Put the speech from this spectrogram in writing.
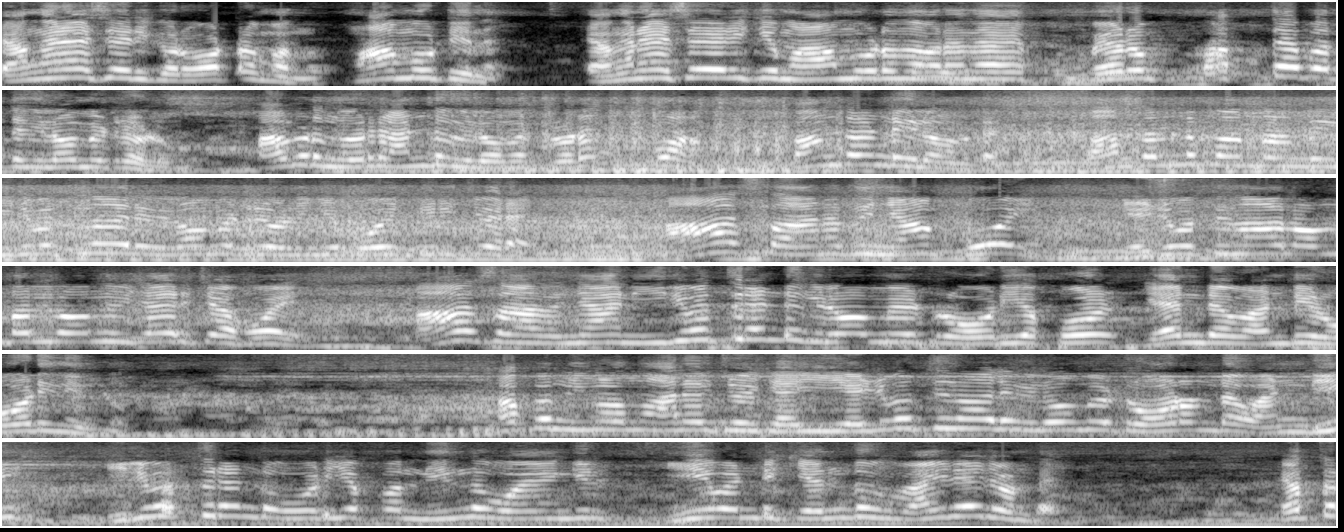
ചങ്ങനാശ്ശേരിക്ക് ഒരു ഓട്ടം വന്നു മാമ്മൂട്ടിന്ന് ചങ്ങനാശ്ശേരിക്ക് മാമൂട് എന്ന് പറയുന്നത് വെറും പത്ത് പത്ത് കിലോമീറ്റർ ഉള്ളൂ. നിന്ന് ഒരു രണ്ട് കിലോമീറ്റർ കൂടെ പോകണം പന്ത്രണ്ട് കിലോമീറ്റർ പന്ത്രണ്ട് പന്ത്രണ്ട് ഇരുപത്തിനാല് കിലോമീറ്റർ എനിക്ക് പോയി തിരിച്ചു വരാൻ. ആ സ്ഥാനത്ത് ഞാൻ പോയി. എഴുപത്തിനാല് ഉണ്ടല്ലോ എന്ന് വിചാരിച്ചാൽ പോയി. ആ സ്ഥാനത്ത് ഞാൻ ഇരുപത്തിരണ്ട് കിലോമീറ്റർ ഓടിയപ്പോൾ എന്റെ വണ്ടി റോഡിൽ നിന്നു. അപ്പം നിങ്ങളൊന്ന് ആലോചിച്ച് നോക്കിയാൽ ഈ എഴുപത്തിനാല് കിലോമീറ്റർ ഓടേണ്ട വണ്ടി ഇരുപത്തിരണ്ട് ഓടിയപ്പം നിന്ന് പോയെങ്കിൽ ഈ വണ്ടിക്ക് എന്ത് മൈലേജ് ഉണ്ട്? എത്ര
